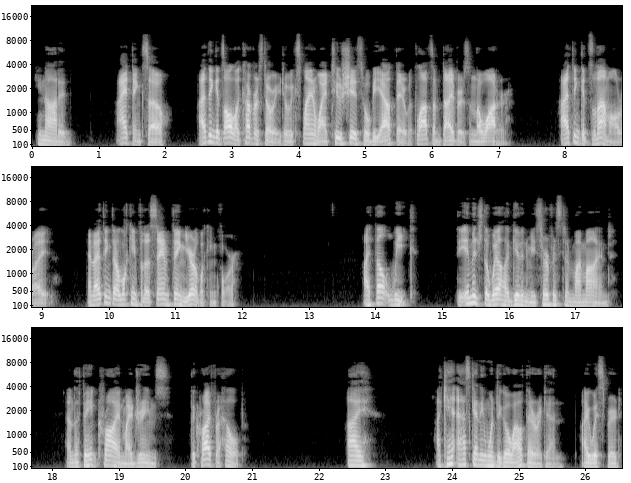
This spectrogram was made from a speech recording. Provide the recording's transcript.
He nodded. I think so. I think it's all a cover story to explain why two ships will be out there with lots of divers in the water. I think it's them, all right. And I think they're looking for the same thing you're looking for. I felt weak. The image the whale had given me surfaced in my mind, and the faint cry in my dreams, the cry for help. I. I can't ask anyone to go out there again, I whispered.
